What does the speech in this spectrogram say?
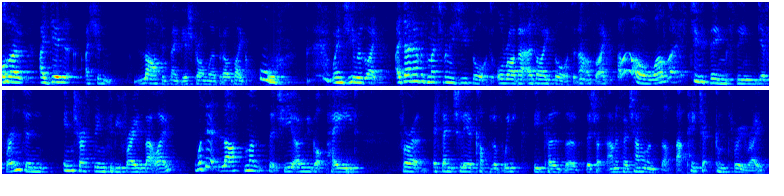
Although I did, I shouldn't laugh is maybe a strong word, but I was like, oh, when she was like, I don't have as much money as you thought, or rather as I thought. And I was like, oh, well, those two things seem different and interesting to be phrased that way. Was it last month that she only got paid for essentially a couple of weeks because of the shutdown of her channel and stuff? That paycheck's come through, right?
